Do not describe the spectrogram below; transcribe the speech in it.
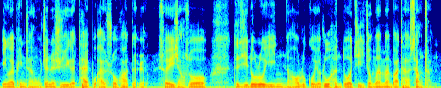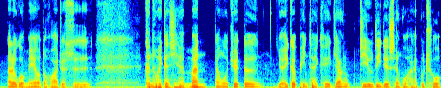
因为平常我真的是一个太不爱说话的人，所以想说自己录录音，然后如果有录很多集，就慢慢把它上传。那如果没有的话，就是可能会更新很慢。但我觉得有一个平台可以这样记录自己的生活还不错。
